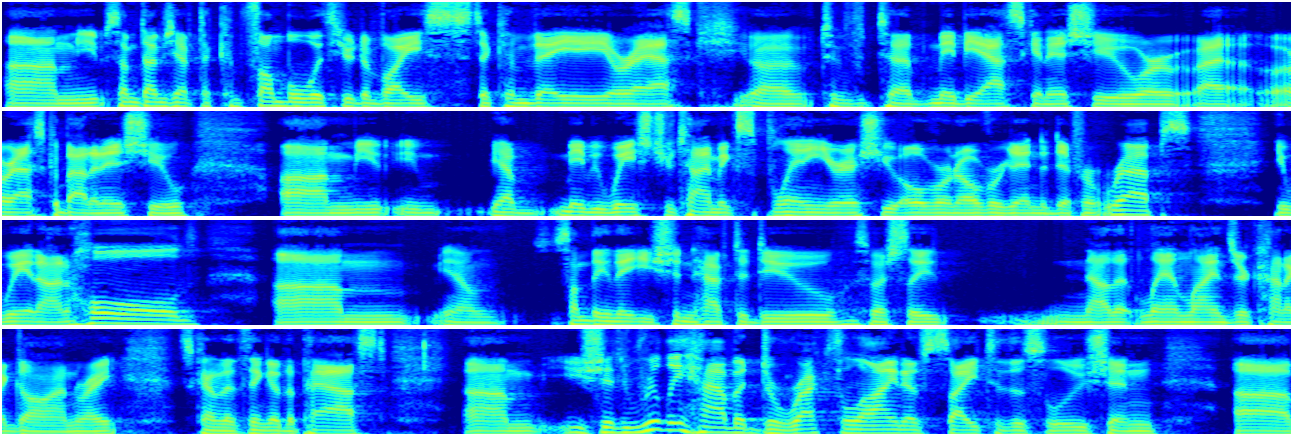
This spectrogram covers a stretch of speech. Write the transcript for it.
Um, you, sometimes you have to fumble with your device to convey or ask uh, to, to, maybe ask an issue or uh, or ask about an issue. Um, you, you, have maybe waste your time explaining your issue over and over again to different reps. You wait on hold. Um, you know something that you shouldn't have to do, especially now that landlines are kind of gone, right? It's kind of the thing of the past. Um, you should really have a direct line of sight to the solution uh,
